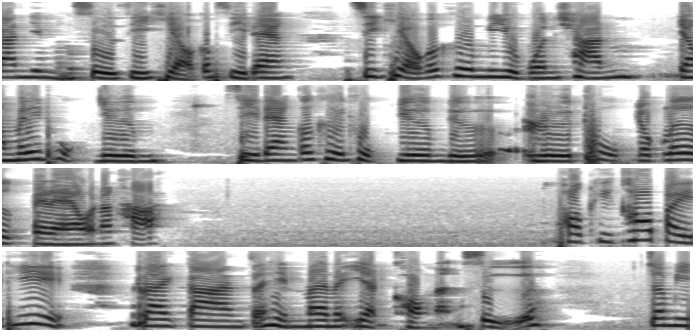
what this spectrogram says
การยืมหนังสือสีเขียวกับสีแดง สีเขียวก็คือมีอยู่บนชั้นยังไม่ได้ถูกยืม สีแดงก็คือถูกยืมหรือหรือถูกยกเลิกไปแล้วนะคะ พอคลิกเข้าไปที่รายการจะเห็นรายละเอียดของหนังสือ จะมี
